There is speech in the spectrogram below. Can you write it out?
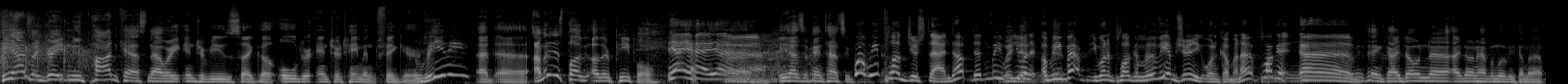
he has a great new podcast now where he interviews like an older entertainment figure. Really? At, uh, I'm gonna just plug other people. Yeah, yeah, yeah. yeah. He has a fantastic. Well, we plugged your stand-up, didn't we? We you did, Want to, we you, better, you want to plug a movie? I'm sure you got one coming out. Plug it. Uh, Let me think. I don't. Uh, I don't have a movie coming up.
